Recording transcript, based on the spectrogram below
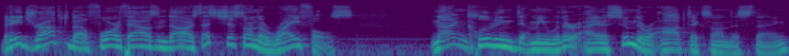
but he dropped about four thousand dollars. That's just on the rifles, not including. I mean, there, I assume there were optics on this thing,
